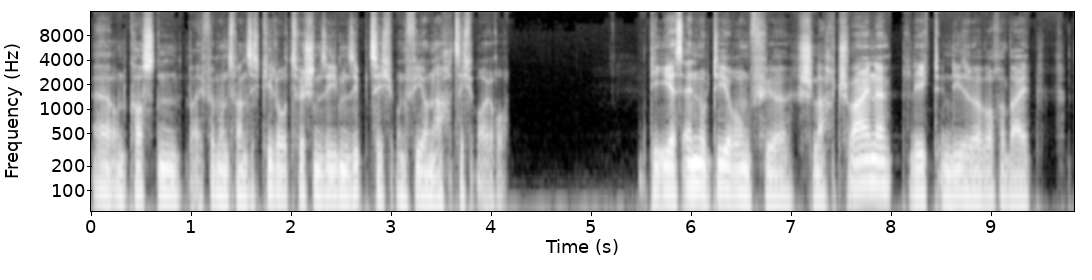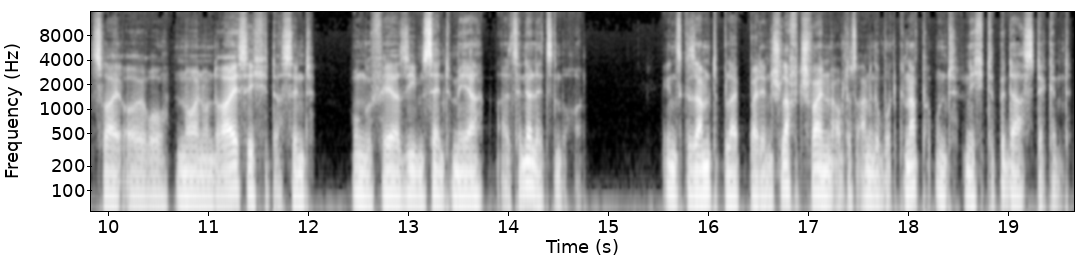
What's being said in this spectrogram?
und kosten bei 25 Kilo zwischen 77 und 84 Euro. Die ISN-Notierung für Schlachtschweine liegt in dieser Woche bei 2,39 Euro. Das sind ungefähr 7 Cent mehr als in der letzten Woche. Insgesamt bleibt bei den Schlachtschweinen auch das Angebot knapp und nicht bedarfsdeckend.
